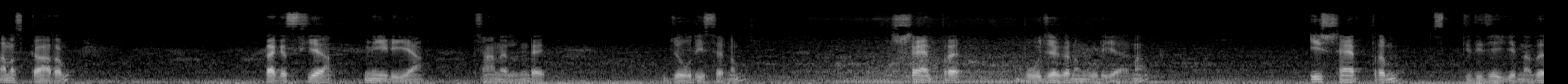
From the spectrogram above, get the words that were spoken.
നമസ്കാരം. രഹസ്യ മീഡിയ ചാനലിന്റെ ജ്യോതിഷനും ക്ഷേത്ര പൂജകനും കൂടിയാണ്. ഈ ക്ഷേത്രം സ്ഥിതി ചെയ്യുന്നത്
